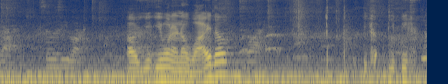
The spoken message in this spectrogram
Yeah. So is Eli. Oh, you, you want to know why though? Why? Because, be, be, I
